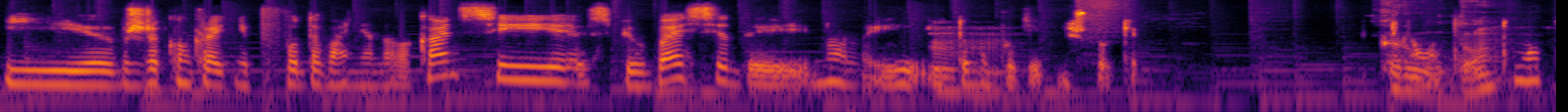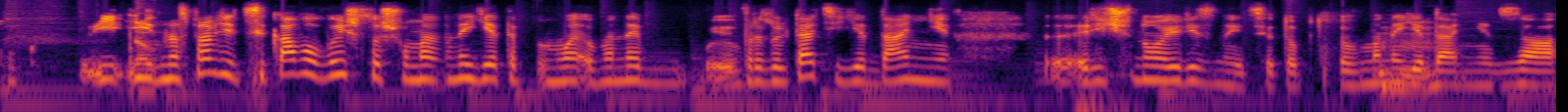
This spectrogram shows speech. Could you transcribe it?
і вже конкретні подавання на вакансії, співбесіди, ну і, і тому подібні штуки. Круто. І, і насправді цікаво вийшло, що в мене є в мене в результаті є дані е, річної різниці. Тобто, в мене є дані за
